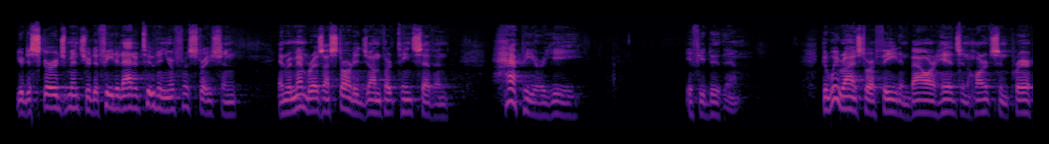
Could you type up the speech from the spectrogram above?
your discouragement, your defeated attitude, and your frustration. And remember, as I started, John 13, 7, happy are ye if you do them. Could we rise to our feet and bow our heads and hearts in prayer?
